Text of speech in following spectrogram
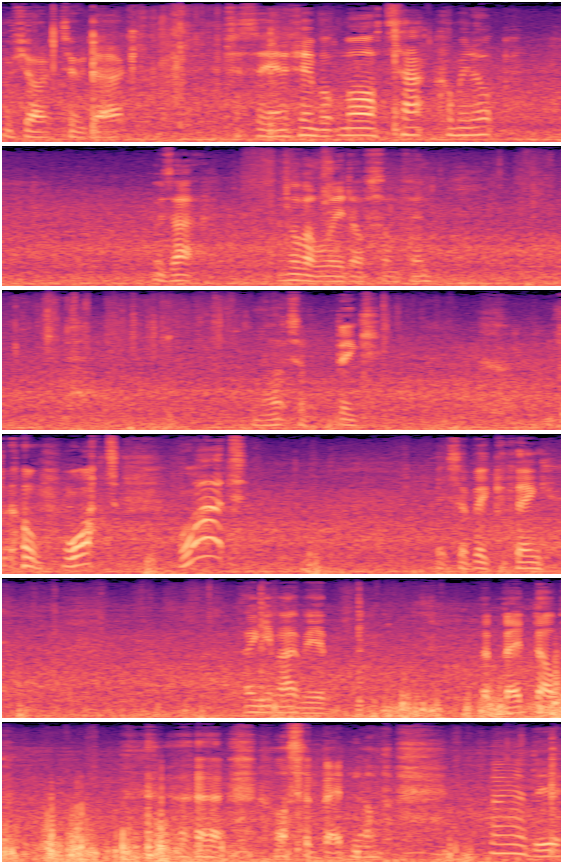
I'm sure it's too dark to see anything, but more tat coming up. What's that? Another lid of something. No, it's a big. Oh, what? What? It's a big thing. I think it might be a, a bed knob. What's a bed knob? Oh dear.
